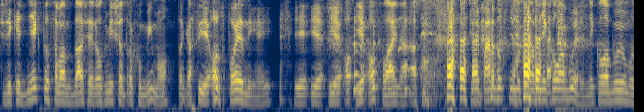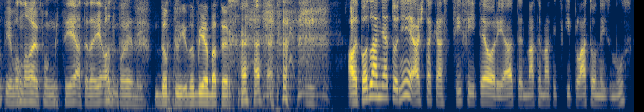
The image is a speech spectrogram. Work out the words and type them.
Čiže keď niekto sa vám zdá, že rozmýšľa trochu mimo, tak asi je odpojený, hej? Je, je, je, je, je offline a asi... Čiže paradoxne mu to tam nekolabuje. Nekolabujú mu tie vlnové funkcie a teda je odpojený. Dopí, dobíja baterky. Ale podľa mňa to nie je až taká sci-fi teória, ten matematický platonizmus,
